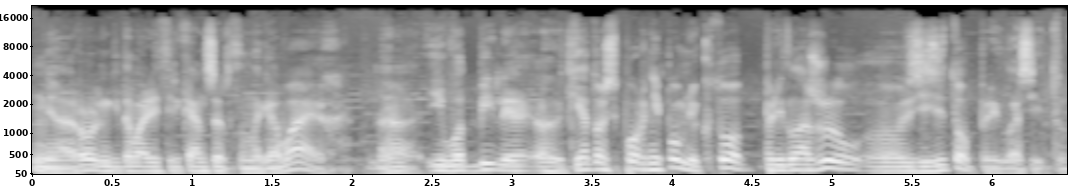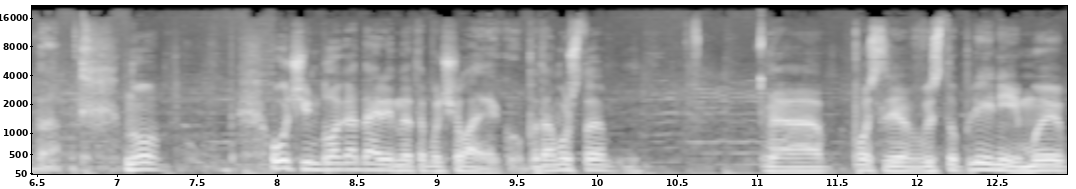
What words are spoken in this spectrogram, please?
роллинги давали три концерта на Гавайях. да, и вот Билли, э, я до сих пор не помню, кто предложил э, Зизи Топ пригласить туда. Но очень благодарен этому человеку, потому что э, после выступлений мы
